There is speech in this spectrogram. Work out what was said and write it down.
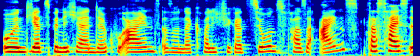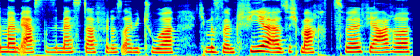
und jetzt bin ich ja in der Q1, also in der Qualifikationsphase 1. Das heißt, in meinem ersten Semester für das Abitur, ich habe insgesamt vier, also ich mache zwölf Jahre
